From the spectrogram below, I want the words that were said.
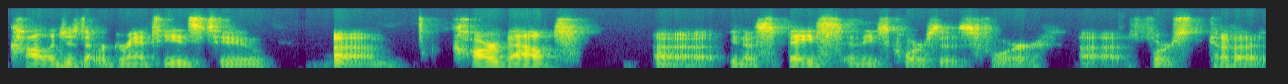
colleges that were grantees to um, carve out uh, you know, space in these courses for uh, for kind of a,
